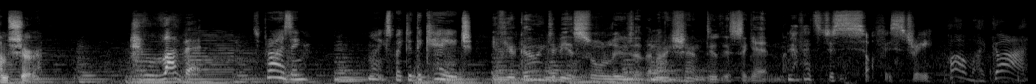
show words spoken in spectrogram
I'm sure. I love it. Surprising. I expected the cage. If you're going to be a sore loser, then I shan't do this again. Now that's just sophistry. Oh my god.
